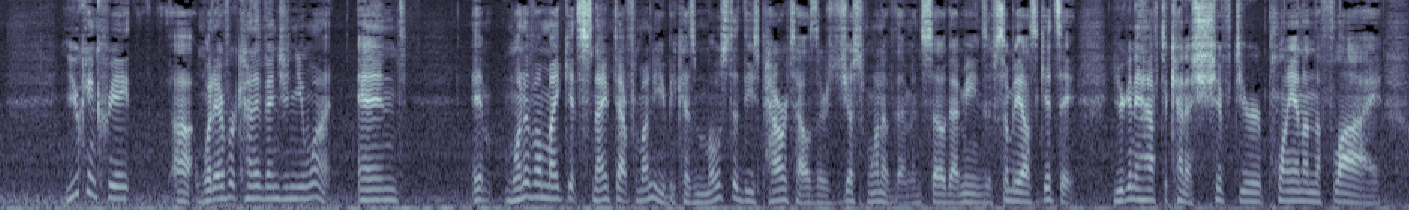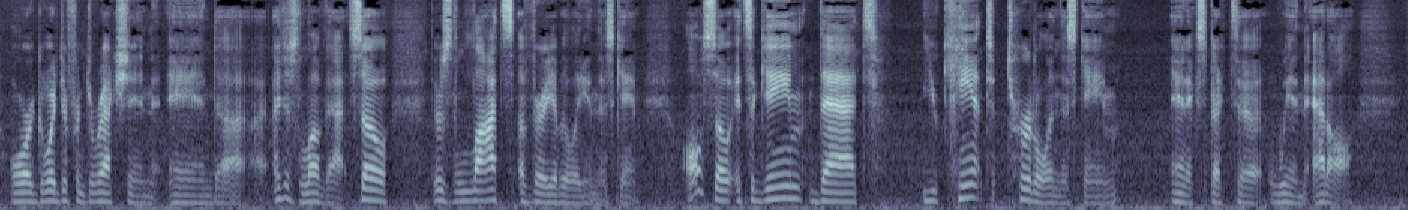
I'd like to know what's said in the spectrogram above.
you can create uh, whatever kind of engine you want. And it, one of them might get sniped out from under you because most of these power tiles there's just one of them. And so that means if somebody else gets it you're going to have to kind of shift your plan on the fly or go a different direction. And uh, i just love that. So there's lots of variability in this game. Also it's a game that you can't turtle in this game and expect to win at all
